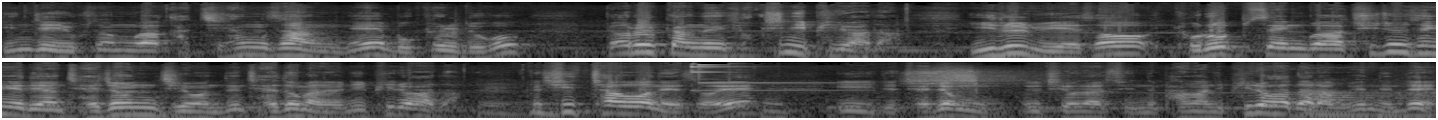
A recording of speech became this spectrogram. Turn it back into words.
인재 육성과 가치 향상에 목표를 두고 뼈를 깎는 혁신이 필요하다. 이를 위해서 졸업생과 취준생에 대한 재정 지원 등 제도 마련이 필요하다. 음. 그러니까 시 차원에서의 이 이제 재정을 지원할 수 있는 방안이 필요하다라고 아. 했는데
